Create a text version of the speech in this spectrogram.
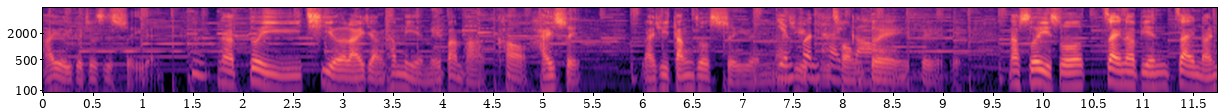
还有一个就是水源。嗯，那对于企鹅来讲，他们也没办法靠海水来去当做水源来去补充。对对对。那所以说，在那边在南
